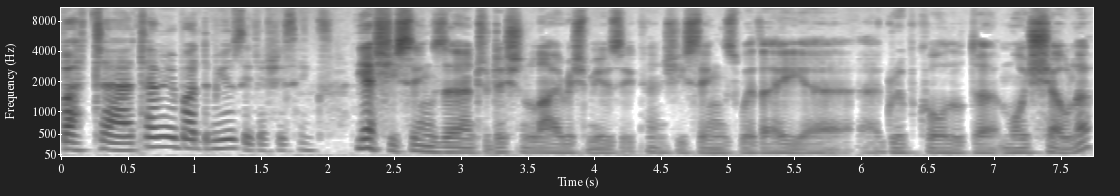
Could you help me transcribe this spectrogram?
But uh, tell me about the music that she sings. Yes, she sings uh, traditional Irish music, and she sings with a, uh, a group called uh, Moishola,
